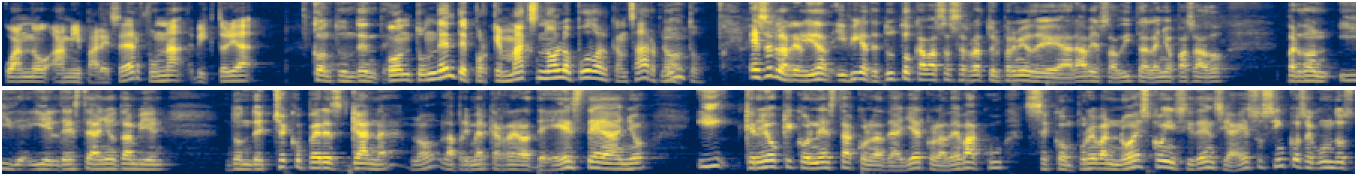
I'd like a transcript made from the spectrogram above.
cuando a mi parecer fue una victoria contundente. Contundente, porque Max no lo pudo alcanzar, punto. No. Esa es la realidad. Y fíjate, tú tocabas hace rato el premio de Arabia Saudita el año pasado, perdón, y, y el de este año también, donde Checo Pérez gana, ¿no? La primera carrera de este año y creo que con esta, con la de ayer, con la de Baku, se comprueba, no es coincidencia. Esos cinco segundos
